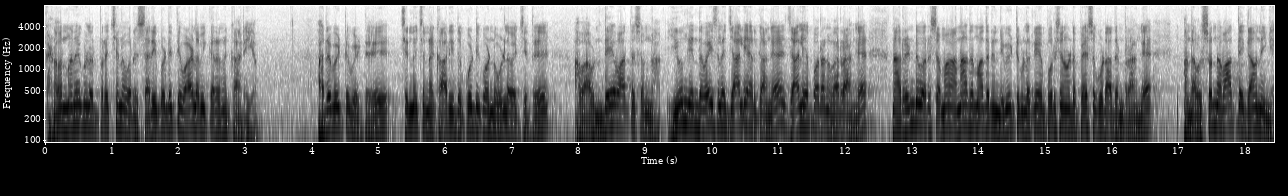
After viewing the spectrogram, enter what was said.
கணவன் மனைவிக்குள்ள ஒரு பிரச்சனை ஒரு சரிப்படுத்தி வாழ வைக்கிறன்னு காரியம். அதை விட்டு விட்டு சின்ன சின்ன காரியத்தை கூட்டி கொண்டு உள்ளே வச்சுட்டு அவள் அவன் இதே வார்த்தை சொன்னான் இவங்க இந்த வயசில் ஜாலியாக இருக்காங்க ஜாலியாக போகிறாங்க வர்றாங்க. நான் ரெண்டு வருஷமாக அநாத மாதிரி இந்த வீட்டுக்குள்ளே இருக்கேன் என் புருஷனோட பேசக்கூடாதுன்றாங்க. அந்த அவள் சொன்ன வார்த்தை கவனிங்க.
